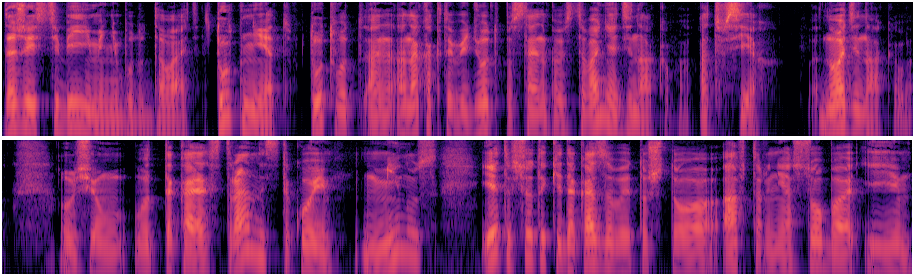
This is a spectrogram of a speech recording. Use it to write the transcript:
даже если тебе имя не будут давать. Тут нет. Тут вот она, она как-то ведет постоянно повествование одинаково от всех но одинаково. В общем, вот такая странность, такой минус. И это все-таки доказывает то, что автор не особо и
